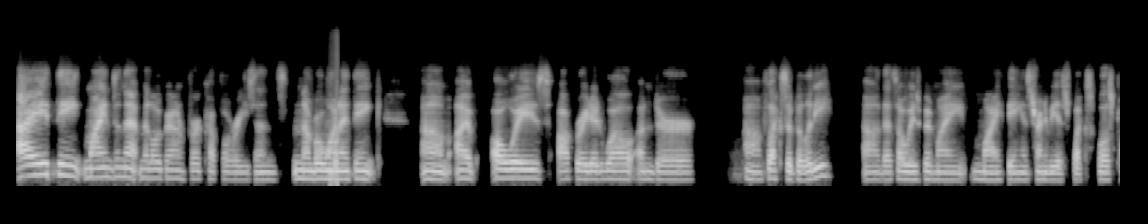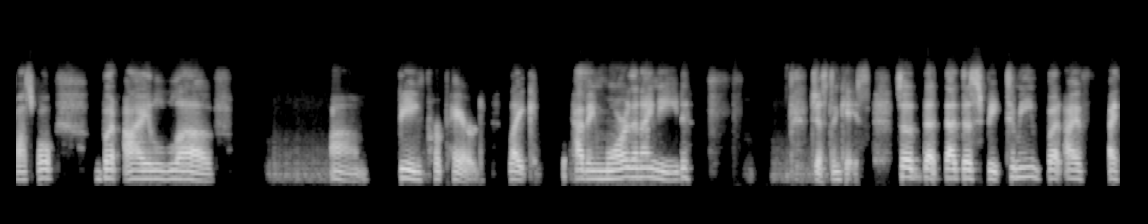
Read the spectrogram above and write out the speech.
I think mine's in that middle ground for a couple reasons. Number one, I think um, I've always operated well under uh, flexibility. Uh, that's always been my my thing is trying to be as flexible as possible. But I love um, being prepared, like having more than I need, just in case. So that that does speak to me. But I've I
